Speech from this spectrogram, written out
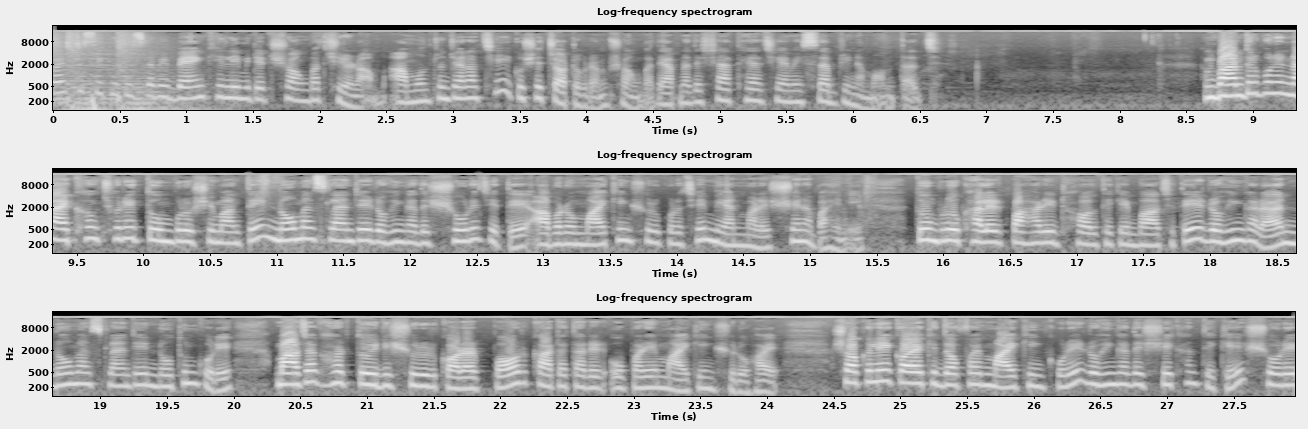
First security Islami bank limited সংবাদ শিরোনাম। আমন্ত্রণ জানাচ্ছি একুশে চট্টগ্রাম সংবাদে। আপনাদের সাথে আছি আমি সাবরিনা মমতাজ। বান্দরবনের নাইখংছড়ি তুম্বুরু সীমান্তে নোম্যান্সল্যান্ডে রোহিঙ্গাদের সরে যেতে আবারও মাইকিং শুরু করেছে মিয়ানমারের সেনাবাহিনী। তুম্বুরু খালের পাহাড়ি ঢল থেকে বাঁচতে রোহিঙ্গারা নোম্যান্সল্যান্ডে নতুন করে মাজাঘর তৈরি শুরু করার পর কাটাতারের ওপারে মাইকিং শুরু হয়। সকালে কয়েক দফায় মাইকিং করে রোহিঙ্গাদের সেখান থেকে সরে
